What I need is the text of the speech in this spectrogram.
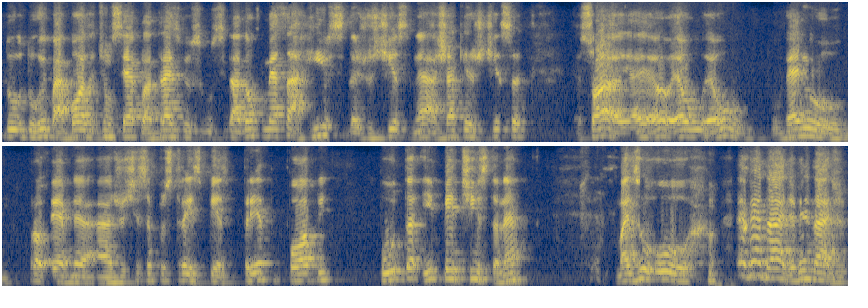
do, do, Rui Barbosa, de um século atrás, que o, o cidadão começa a rir-se da justiça, né? achar que a justiça é só é, é, é, o, é o, o, velho provérbio, né? a justiça para os três P's, preto, pobre, puta e petista, né? Mas o, o, É verdade, é verdade.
